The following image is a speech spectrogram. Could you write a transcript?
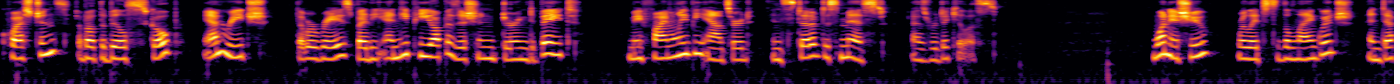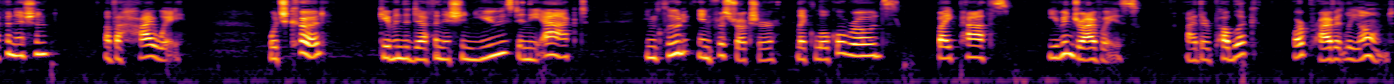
questions about the bill's scope and reach that were raised by the NDP opposition during debate may finally be answered instead of dismissed as ridiculous. One issue relates to the language and definition of a highway, which could, given the definition used in the Act, include infrastructure like local roads, bike paths, even driveways, either public or privately owned.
